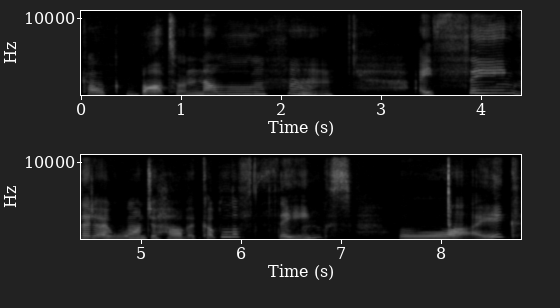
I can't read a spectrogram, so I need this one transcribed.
calc button. Now, hmm, I think that I want to have a couple of things like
